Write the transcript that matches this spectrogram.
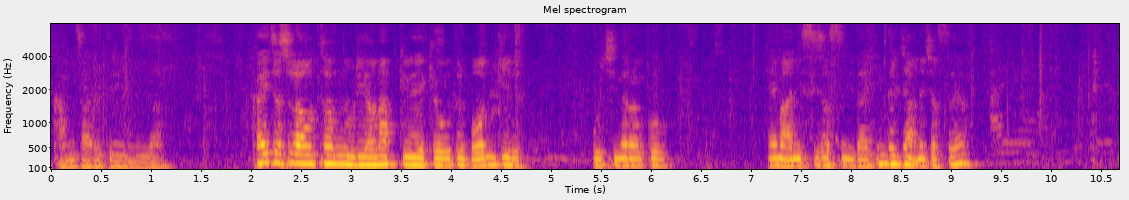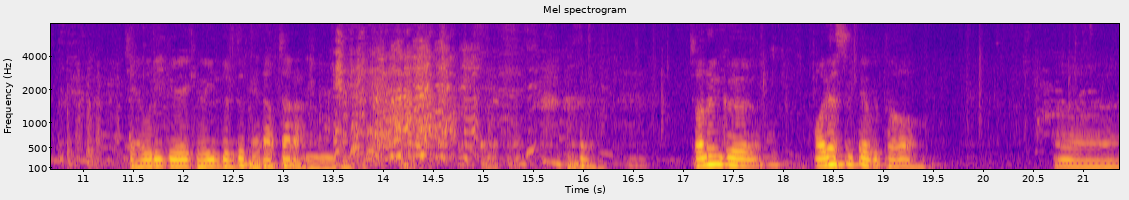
감사를 드립니다. 카이저슬라우턴 우리 연합교회 교우들 먼 길 오시느라고 애 많이 쓰셨습니다. 힘들지 않으셨어요? 제 우리 교회 교인들도 대답 잘 안 합니다. 저는 그 어렸을 때부터 어,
